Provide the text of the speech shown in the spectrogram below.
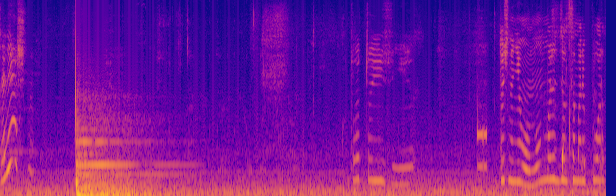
Конечно. Кто-то из них. Точно не он, но он может сделать саморепорт.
